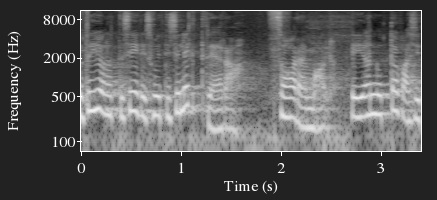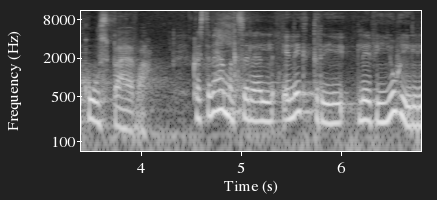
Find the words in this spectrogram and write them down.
no teie olete see, kes võttis elektri ära Saaremaal, ei andnud tagasi kuus päeva. kas te vähemalt sellel Elektrilevi juhil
